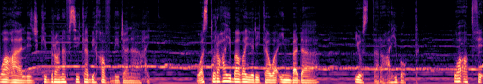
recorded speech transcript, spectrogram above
وعالج كبر نفسك بخفض جناحك. واستر عيب غيرك وإن بدا يستر عيبك. وأطفئ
